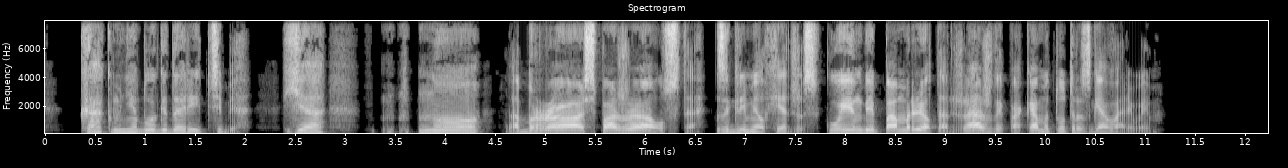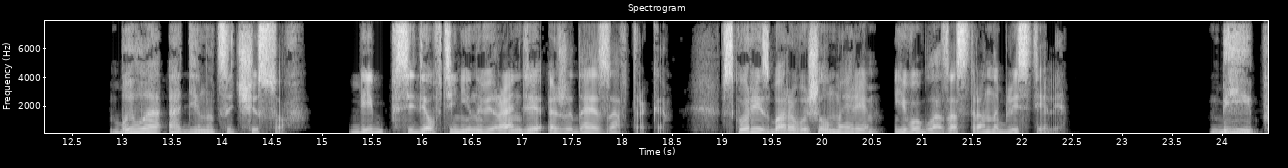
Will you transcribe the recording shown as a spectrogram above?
— «как мне благодарить тебя? Я... но...» «А брось, пожалуйста», — загремел Хеджес. «Куинби помрет от жажды, пока мы тут разговариваем». Было одиннадцать часов. Биб сидел в тени на веранде, ожидая завтрака. Вскоре из бара вышел Мэрием, его глаза странно блестели. «Биб,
